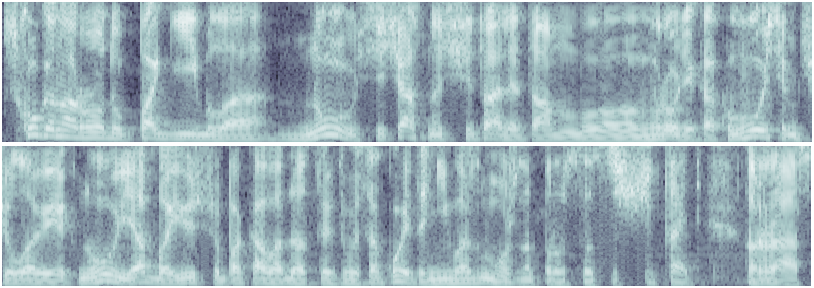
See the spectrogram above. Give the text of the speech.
Сколько народу погибло? Ну, сейчас насчитали там э, вроде как 8 человек. Ну, я боюсь, что пока вода стоит высоко, это невозможно просто сосчитать. Раз.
